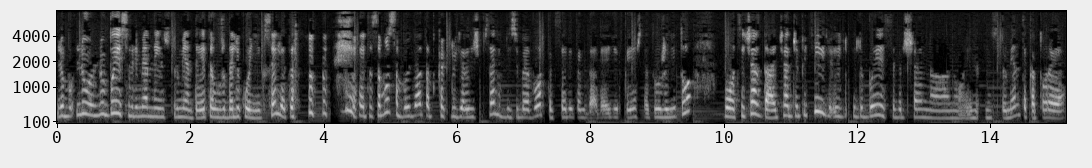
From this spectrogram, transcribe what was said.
люб, лю, любые современные инструменты, это уже далеко не Excel, это, это само собой, да, там, как люди раньше писали, без себя Word, Excel и так далее. И, конечно, это уже не то, вот, сейчас, да, чат GPT и, любые совершенно ну, инструменты, которые,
